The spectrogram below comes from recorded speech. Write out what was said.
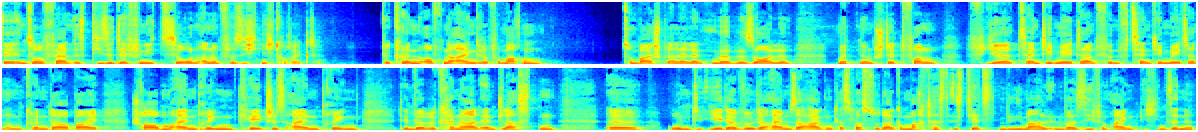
äh, insofern ist diese Definition an und für sich nicht korrekt. Wir können offene Eingriffe machen, zum Beispiel an der Lendenwirbelsäule mit einem Schnitt von vier Zentimetern, fünf Zentimetern und können dabei Schrauben einbringen, Cages einbringen, den Wirbelkanal entlasten. Äh, und jeder würde einem sagen, das, was du da gemacht hast, ist jetzt minimalinvasiv im eigentlichen Sinne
